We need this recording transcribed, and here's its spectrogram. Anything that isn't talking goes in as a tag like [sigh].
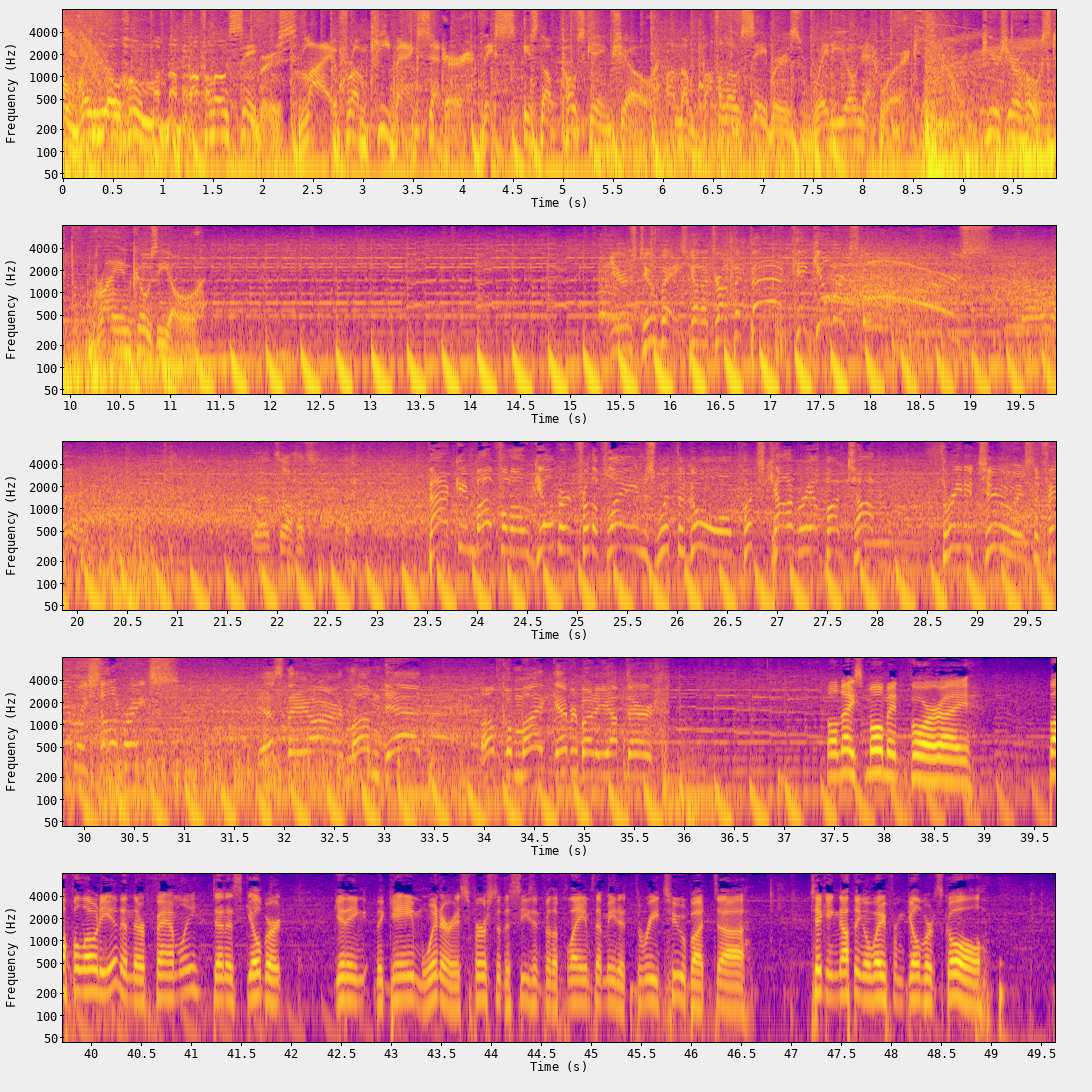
The radio home of the Buffalo Sabres. Live from KeyBank Center. This is the postgame show on the Buffalo Sabres Radio Network. Here's your host, Brian Koziol. Here's Dubé. He's going to drop it back, and Gilbert scores! No way. That's awesome. Back in Buffalo, Gilbert for the Flames with the goal puts Calgary up on top, three to two as the family celebrates. Yes, they are. Mom, Dad, Uncle Mike, everybody up there. Well, nice moment for a Buffalonian and their family. Dennis Gilbert getting the game winner, his first of the season for the Flames. That made it 3 2, but uh, taking nothing away from Gilbert's goal.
